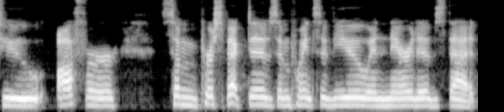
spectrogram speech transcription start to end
to offer some perspectives and points of view and narratives that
